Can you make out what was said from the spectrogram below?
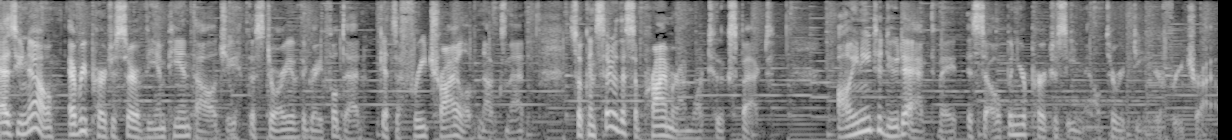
As you know, every purchaser of the MP Anthology, The Story of the Grateful Dead, gets a free trial of Nugsnet, so consider this a primer on what to expect. All you need to do to activate is to open your purchase email to redeem your free trial.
